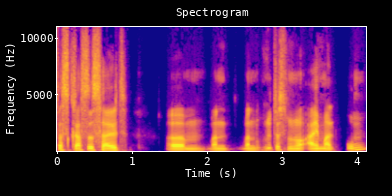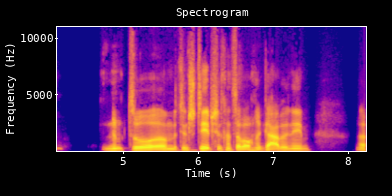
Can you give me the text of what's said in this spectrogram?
das Krasse ist halt, ähm, man, man rührt das nur noch einmal um, nimmt so äh, mit den Stäbchen, kannst aber auch eine Gabel nehmen, ne,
